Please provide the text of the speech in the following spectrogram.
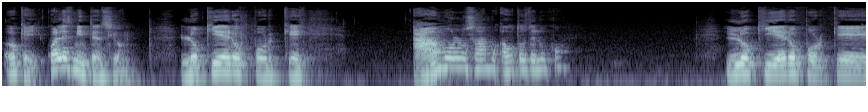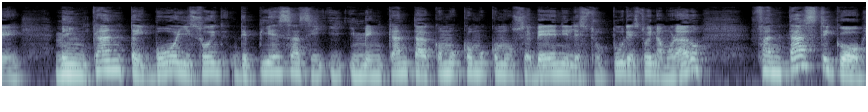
Ok, ¿cuál es mi intención? Lo quiero porque amo los autos de lujo. Lo quiero porque me encanta y voy y soy de piezas y, me encanta cómo, cómo, cómo se ven y la estructura, estoy enamorado. Fantástico,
